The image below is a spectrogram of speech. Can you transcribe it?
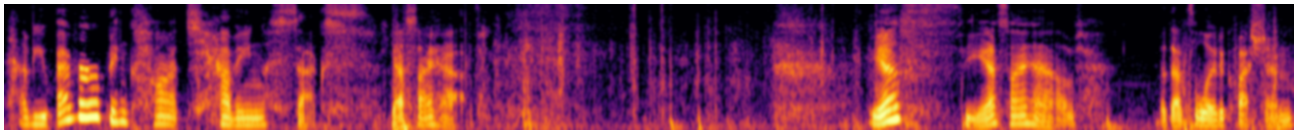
Have you ever been caught having sex? Yes, I have. Yes, yes, I have. But that's a loaded question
